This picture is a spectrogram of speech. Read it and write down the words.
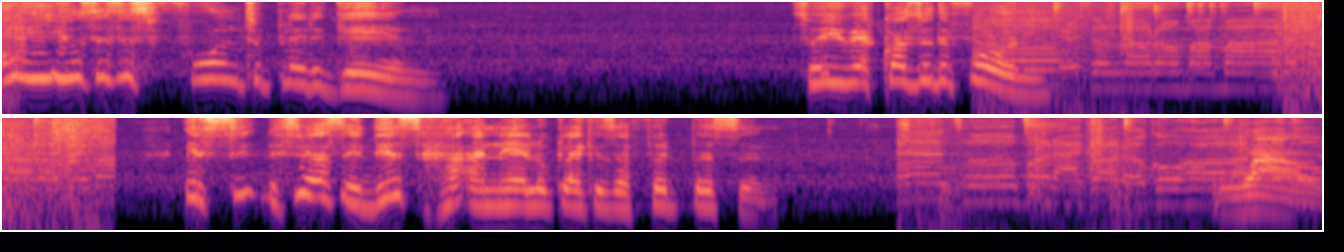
Oh, he uses his phone to play the game. So he records with the phone. It's seriously this hand here look like it's a third person. Wow.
